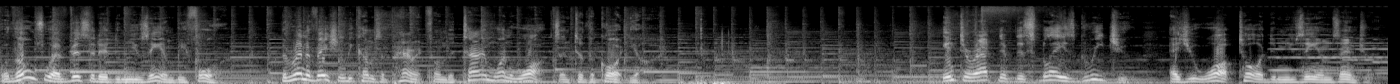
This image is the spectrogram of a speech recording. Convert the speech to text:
For those who have visited the museum before, the renovation becomes apparent from the time one walks into the courtyard. Interactive displays greet you as you walk toward the museum's entrance.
